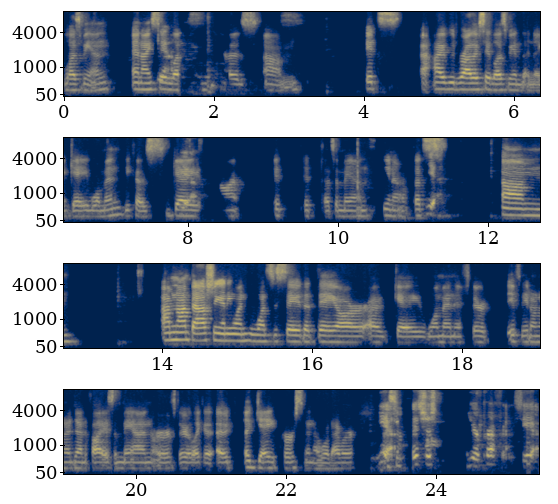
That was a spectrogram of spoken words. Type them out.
lesbian, and I say yeah. lesbian because um, it's I would rather say lesbian than a gay woman because gay yeah. not it, it that's a man, you know. That's yeah. um I'm not bashing anyone who wants to say that they are a gay woman if they're if they don't identify as a man or if they're like a, a, a gay person or whatever. Yeah, so, it's just your preference. Yeah,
